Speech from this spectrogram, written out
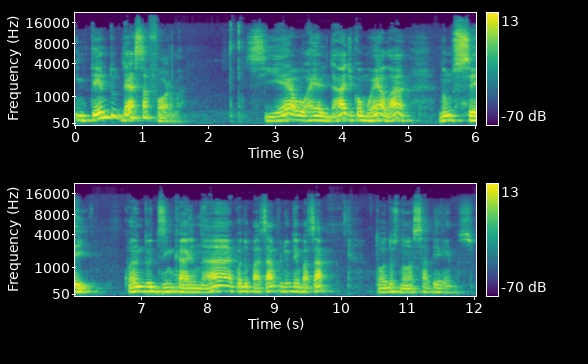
entendo dessa forma. Se é a realidade como é lá, não sei. Quando desencarnar, quando passar por tudo que tem que passar, todos nós saberemos.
